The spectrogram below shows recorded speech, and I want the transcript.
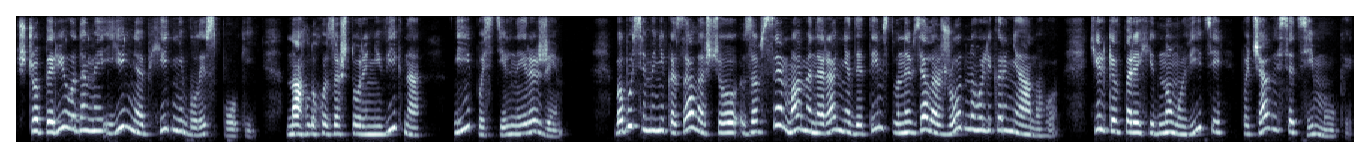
що періодами їй необхідні були спокій, наглухо зашторені вікна і постільний режим. Бабуся мені казала, що за все мамине раннє дитинство не взяла жодного лікарняного, тільки в перехідному віці почалися ці муки.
